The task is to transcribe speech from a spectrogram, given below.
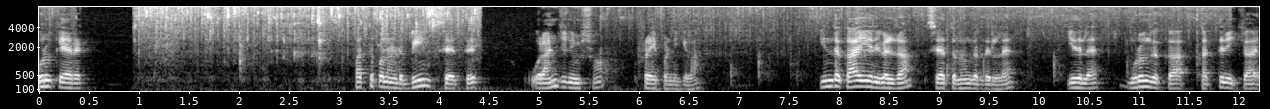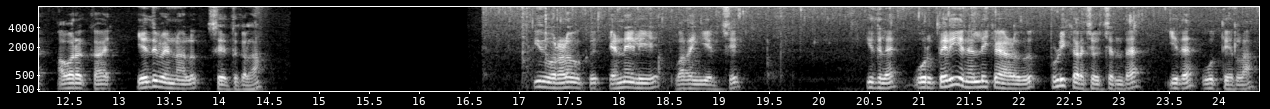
ஒரு கேரட். பத்து பன்னெண்டு பீன்ஸ் சேர்த்து ஒரு அஞ்சு நிமிஷம் ஃப்ரை பண்ணிக்கலாம். இந்த காய்கறிகள் தான் சேர்த்தணுங்கிறது இல்லை இதில் முருங்கைக்காய் கத்திரிக்காய் அவரைக்காய் எது வேணாலும் சேர்த்துக்கலாம். இது ஓரளவுக்கு எண்ணெயிலேயே வதங்கிடுச்சு இதில் ஒரு பெரிய நெல்லிக்காய் அளவு புளி கரைச்சி வச்சுருந்த இதை ஊற்றிடலாம்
